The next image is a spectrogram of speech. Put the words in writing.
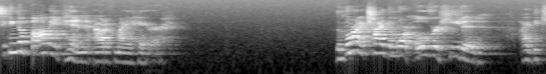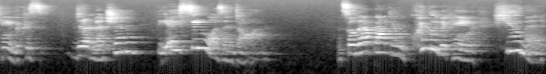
taking a bobby pin out of my hair. The more I tried, the more overheated I became because, did I mention, the AC wasn't on. And so that bathroom quickly became humid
